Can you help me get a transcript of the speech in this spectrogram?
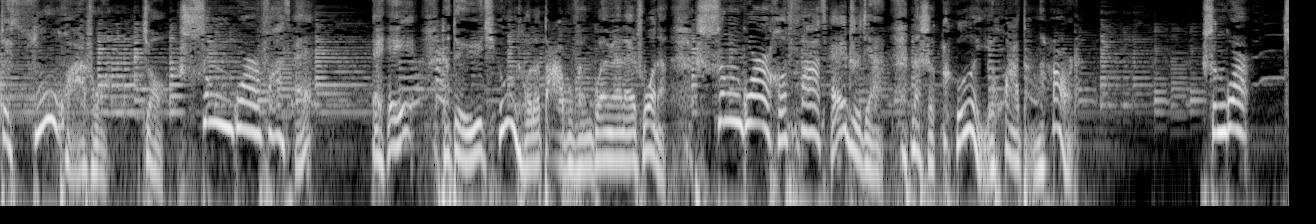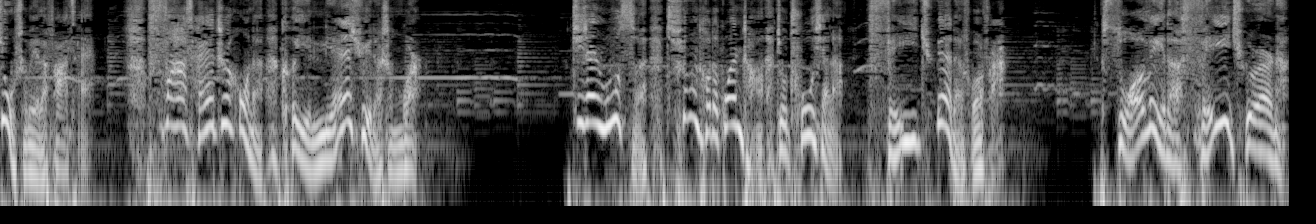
这俗话说叫升官发财，哎嘿，这对于清朝的大部分官员来说呢，升官和发财之间那是可以划等号的。升官就是为了发财，发财之后呢，可以连续的升官。既然如此，清朝的官场就出现了“肥缺”的说法。所谓的“肥缺”呢，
